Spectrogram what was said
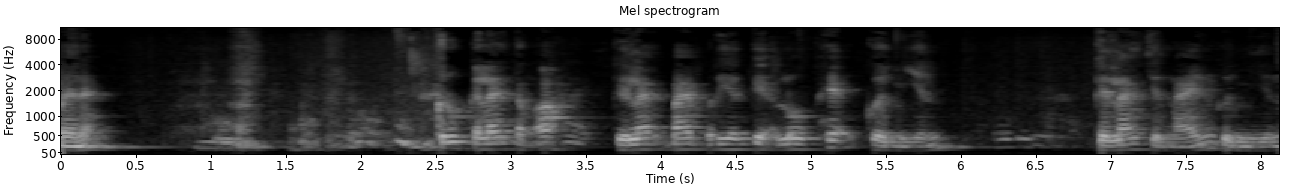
មែនទេគ្រប់កិលេសទាំងអស់កិលេសបែបរាគៈលោភៈក៏ញៀនកិលេសចំណែនក៏ញៀន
